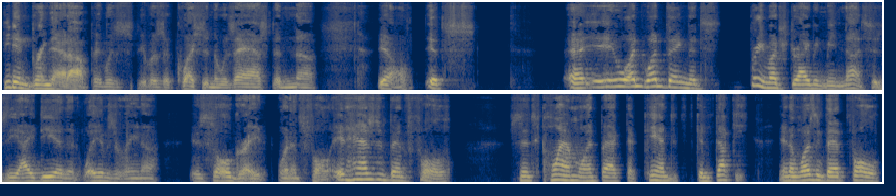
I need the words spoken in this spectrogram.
he didn't bring that up. It was it was a question that was asked, and uh, you know it's uh, one one thing that's pretty much driving me nuts is the idea that Williams Arena is so great when it's full. It hasn't been full since Clem went back to Kentucky, and it wasn't that full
